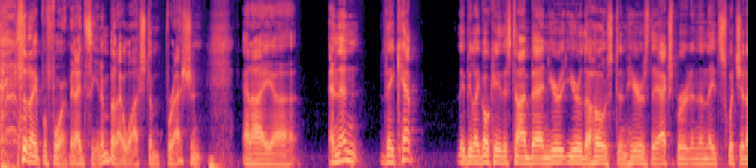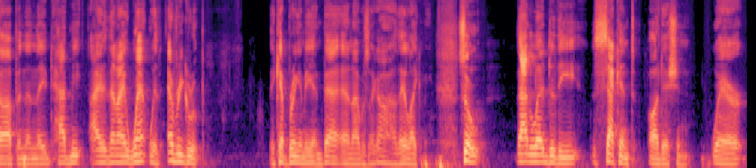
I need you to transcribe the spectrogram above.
the night before. I mean, I'd seen them, but I watched them fresh, and and I uh, and then they kept. They'd be like, okay, this time Ben, you're you're the host, and here's the expert, and then they'd switch it up, and then they'd have me. I then I went with every group. They kept bringing me in, Ben, and I was like, ah, oh, they like me. So that led to the second audition, where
